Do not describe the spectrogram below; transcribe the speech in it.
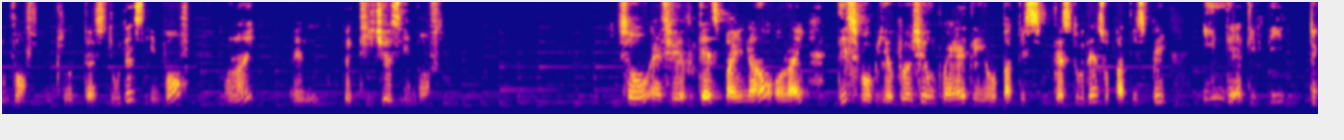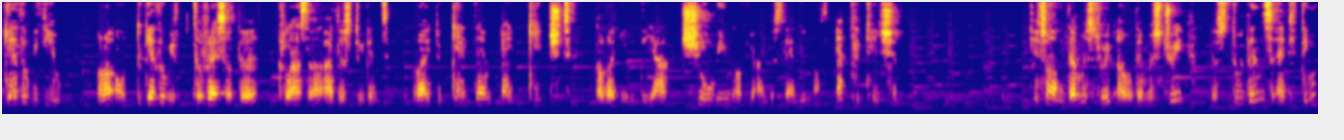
involved, include the students involved, alright, and the teachers involved. So as you have guessed by now, alright, this will be a version where they will the students will participate in the activity together with you, alright, or together with the rest of the class or other students, alright, to get them engaged, alright, in their showing of their understanding of application. Okay, so I'm demonstrate. I will demonstrate the students editing.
